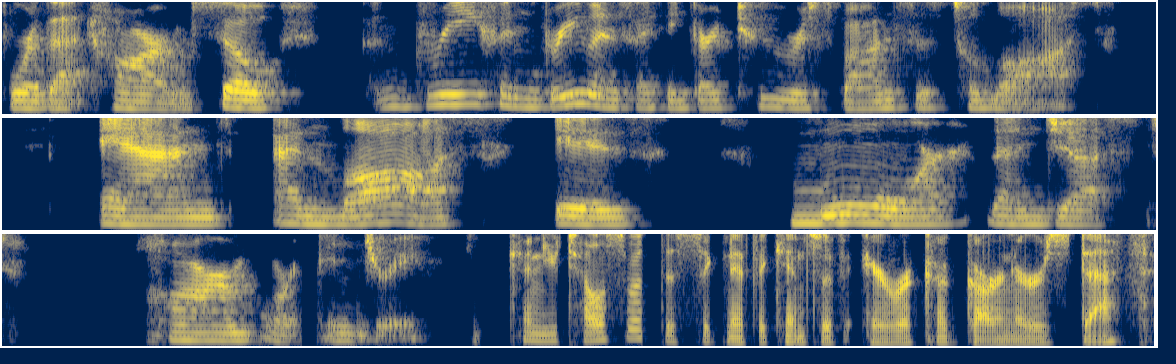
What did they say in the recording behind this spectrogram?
for that harm. So grief and grievance i think are two responses to loss. And and loss is more than just harm or injury can you tell us what the significance of Erica Garner's death?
